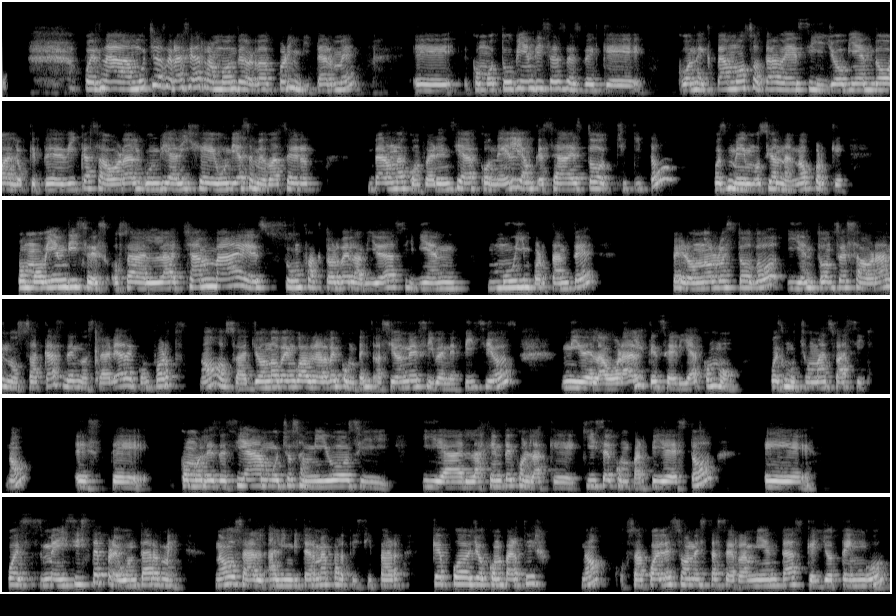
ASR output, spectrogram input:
Pues nada, muchas gracias Ramón, de verdad, por invitarme. Eh, como tú bien dices, desde que conectamos otra vez y yo viendo a lo que te dedicas ahora, algún día dije, un día se me va a hacer dar una conferencia con él y aunque sea esto chiquito, pues me emociona, ¿no? Porque como bien dices, o sea, la chamba es un factor de la vida, si bien muy importante, pero no lo es todo y entonces ahora nos sacas de nuestra área de confort, ¿no? O sea, yo no vengo a hablar de compensaciones y beneficios ni de laboral, que sería como, pues, mucho más fácil, ¿no? Este, como les decía a muchos amigos y, a la gente con la que quise compartir esto, eh, pues me hiciste preguntarme, ¿no? O sea, al, invitarme a participar, ¿qué puedo yo compartir? ¿No? O sea, ¿cuáles son estas herramientas que yo tengo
